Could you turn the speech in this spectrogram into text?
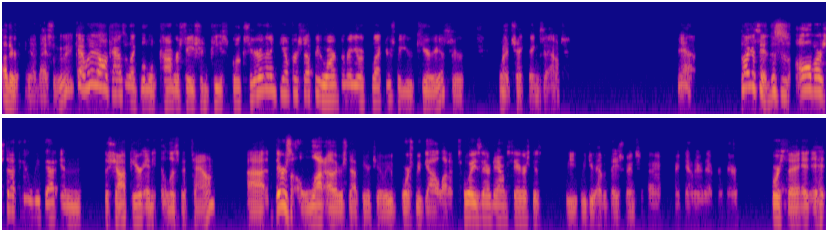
other you know nice we got, we got all kinds of like little conversation piece books here and then you know for stuff who aren't the regular collectors but you're curious or want to check things out. Yeah. Like i said this is all of our stuff here we've got in the shop here in elizabethtown uh, there's a lot of other stuff here too. We, of course we've got a lot of toys there downstairs because we, we do have a basement uh, right down there that room there course, uh, it, it,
